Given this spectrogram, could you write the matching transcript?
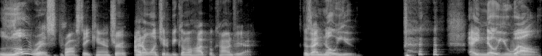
low risk prostate cancer, I don't want you to become a hypochondriac because I know you. I know you well.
